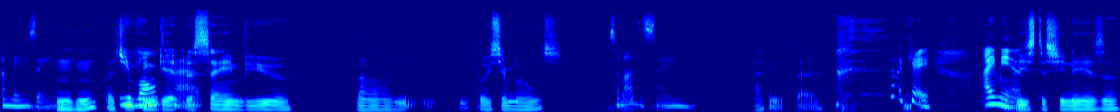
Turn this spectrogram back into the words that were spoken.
amazing. Mm-hmm. But You you, can get the same view from Dois Mills. It's not the same. I think it's better. okay, I mean Vista Chinesa.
